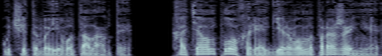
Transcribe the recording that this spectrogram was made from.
учитывая его таланты, хотя он плохо реагировал на поражение.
